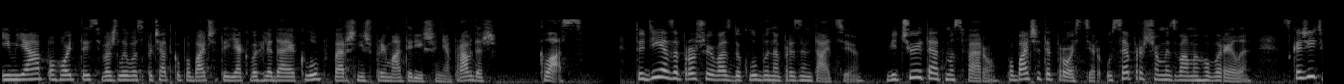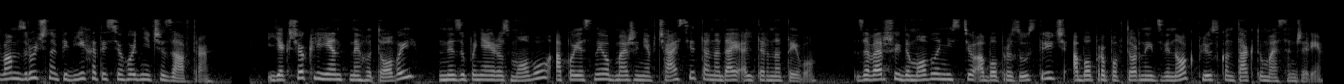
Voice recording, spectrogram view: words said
Ім'я, погодьтесь, важливо спочатку побачити, як виглядає клуб, перш ніж приймати рішення, правда ж? Клас. Тоді я запрошую вас до клубу на презентацію. Відчуєте атмосферу, побачите простір, усе про що ми з вами говорили. Скажіть, вам зручно під'їхати сьогодні чи завтра. Якщо клієнт не готовий, не зупиняй розмову, а поясни обмеження в часі та надай альтернативу. Завершуй домовленістю або про зустріч, або про повторний дзвінок, плюс контакт у месенджері.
